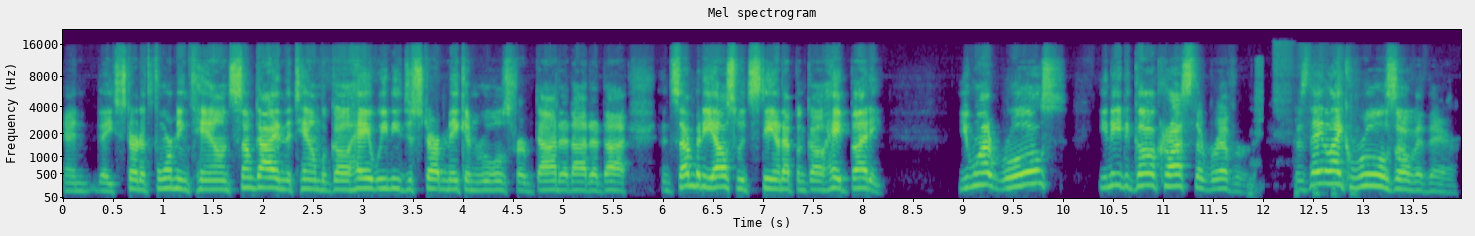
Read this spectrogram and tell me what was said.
and they started forming towns. Some guy in the town would go, "Hey, we need to start making rules for da da da da da," and somebody else would stand up and go, "Hey, buddy, you want rules? you need to go across the river because they like rules over there.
